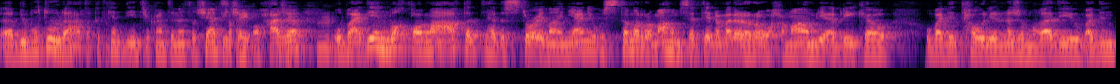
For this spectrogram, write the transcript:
آه، ببطولة. أعتقد كانت دي Intercontinental Champion صحيح، أو حاجة. صحيح. وبعدين وقعوا مع عقد هذا ال storyline يعني واستمر معهم سنتين مرة روح معهم لأمريكا. وبعدين تحول إلى نجم غادي وبعدين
